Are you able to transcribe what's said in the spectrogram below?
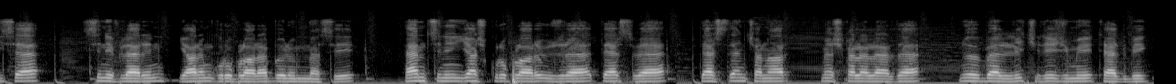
isə siniflərin yarım qruplara bölünməsi, həmçinin yaş qrupları üzrə dərs və dərsdən kənar məşğələlərdə növbəlilik rejimi tətbiq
